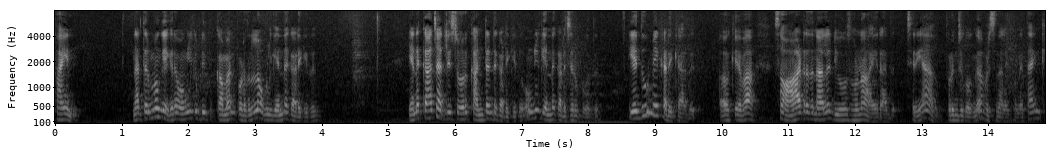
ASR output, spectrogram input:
ஃபைன் நான் திரும்பவும் கேட்குறேன் உங்களுக்கு இப்படி கமெண்ட் போடுறதுனால உங்களுக்கு என்ன கிடைக்குது? எனக்காச்சும் அட்லீஸ்ட் ஒரு கண்டென்ட் கிடைக்குது. உங்களுக்கு என்ன கிடைச்சிட போகுது? எதுவுமே கிடைக்காது. ஓகேவா? ஸோ ஆடுறதுனால டிவோர்ஸ் ஒன்றும் ஆயிராது. சரியா? புரிஞ்சுக்கோங்க. பிரச்சனை நாளைக்கு பண்ணேன் தேங்க்யூ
